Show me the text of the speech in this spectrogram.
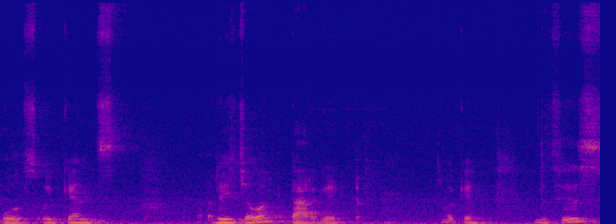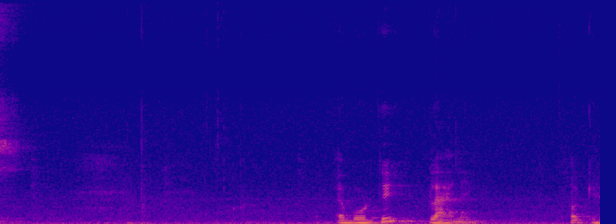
goals. We can reach our target. Okay this is about the planning. Okay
